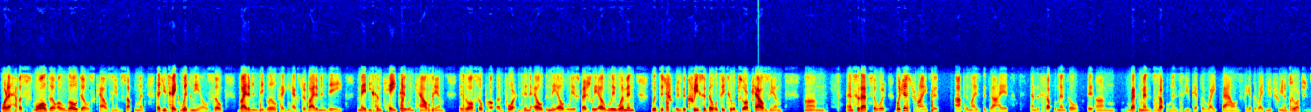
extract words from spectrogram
or to have a small dose, a low dose calcium supplement that you take with meals. So vitamin D, little taking extra vitamin D, maybe some K2 and calcium is also po- important in, el- in the elderly, especially elderly women with det- decreased ability to absorb calcium. Um, and so that's so we're we're just trying to optimize the diet and the supplemental um, recommended supplements so you get the right balance to get the right nutrient absorptions.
